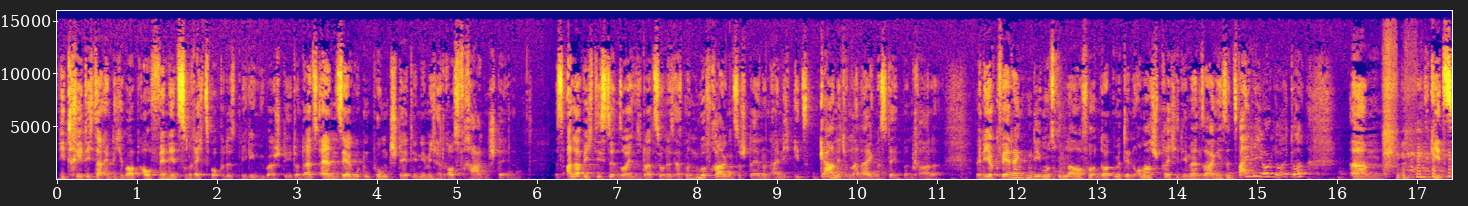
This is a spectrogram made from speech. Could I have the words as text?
wie trete ich dann eigentlich überhaupt auf, wenn jetzt so ein Rechtspopulist mir gegenübersteht. Und als einen sehr guten Punkt stellt ihr nämlich halt raus, Fragen stellen. Das Allerwichtigste in solchen Situationen ist erstmal nur Fragen zu stellen und eigentlich geht's gar nicht um mein eigenes Statement gerade. Wenn ich auf Querdenken-Demos rumlaufe und dort mit den Omas spreche, die mir dann sagen, hier sind zwei Millionen Leute, ähm, geht's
